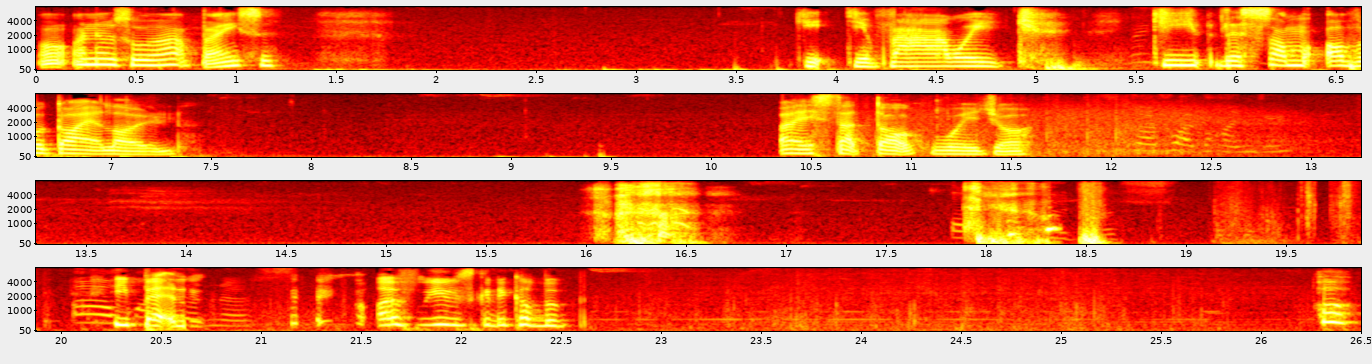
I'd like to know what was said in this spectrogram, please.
Oh, I never saw that base. Get devoured. There's some other guy alone. Oh, it's that Dark Voyager. There's a guy right behind you. Oh my goodness. Oh He oh my better-. I thought he was gonna come up. Oh,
